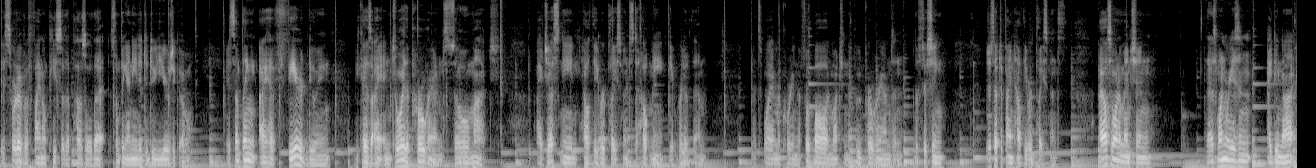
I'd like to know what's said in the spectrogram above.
is sort of a final piece of the puzzle that something I needed to do years ago. It's something I have feared doing because I enjoy the program so much. I just need healthy replacements to help me get rid of them. That's why I'm recording the football and watching the food programs and the fishing. I just have to find healthy replacements. I also want to mention that is one reason I do not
